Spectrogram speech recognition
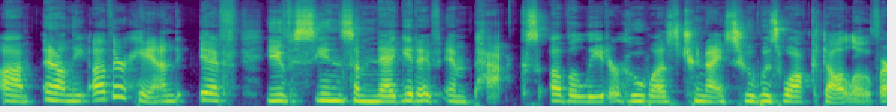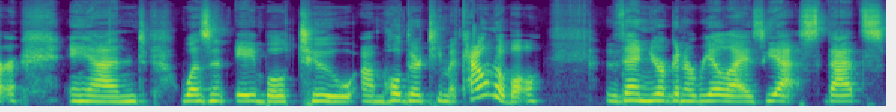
Um, and on the other hand, if you've seen some negative impacts of a leader who was too nice, who was walked all over, and wasn't able to um, hold their team accountable, then you're going to realize, yes, that's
